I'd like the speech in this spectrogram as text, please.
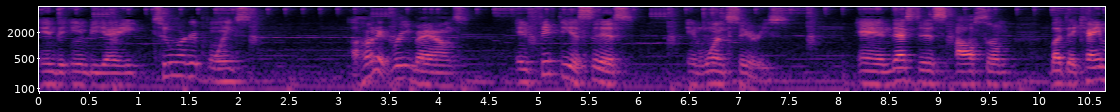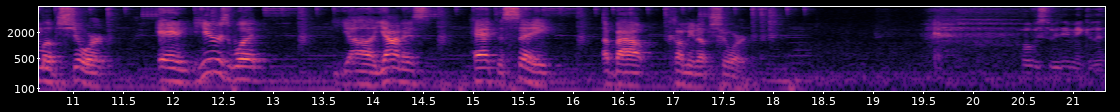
in the NBA: 200 points, 100 rebounds, and 50 assists in one series. And that's just awesome. But they came up short. And here's what uh, Giannis had to say about coming up short. Obviously, we didn't make the,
